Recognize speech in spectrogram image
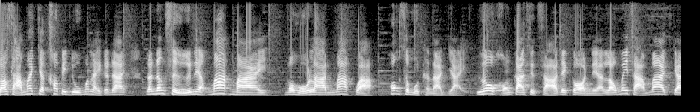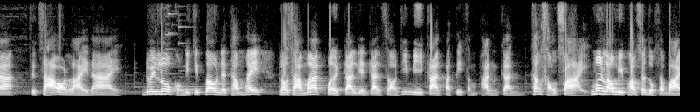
เราสามารถจะเข้าไปดูเมื่อไหร่ก็ได้ แล้วหนังสือเนี่ยมากมายมโหฬารมากกว่าห้องสมุดขนาดใหญ่ โลกของการศึกษาแต่ก่อนเนี่ยเราไม่สามารถจะศึกษาออนไลน์ได้ ด้วยโลกของดิจิทัลเนี่ยทำให้เราสามารถเปิดการเรียนการสอนที่มีการปฏิสัมพันธ์กันทั้งสองฝ่าย เมื่อเรามีความสะดวกสบาย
